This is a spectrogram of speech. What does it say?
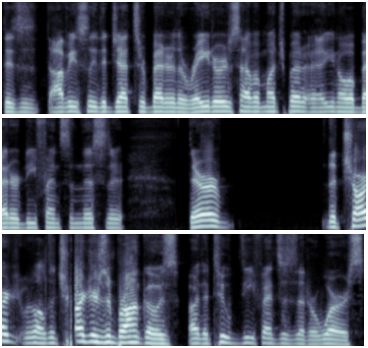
this is obviously the Jets are better. The Raiders have a much better, uh, you know, a better defense than this. There, there are the charge. Well, the Chargers and Broncos are the two defenses that are worse,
